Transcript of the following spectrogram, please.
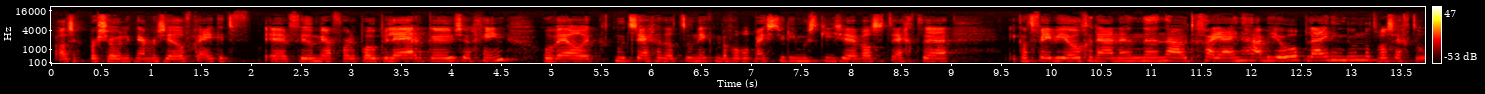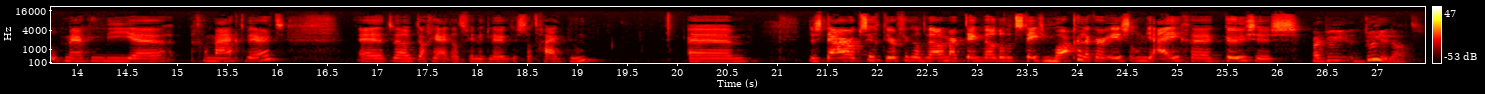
als ik persoonlijk naar mezelf kijk, het eh, veel meer voor de populaire keuze ging. Hoewel ik moet zeggen dat toen ik bijvoorbeeld mijn studie moest kiezen, was het echt. Ik had VWO gedaan en eh, nou, ga jij een HBO-opleiding doen? Dat was echt de opmerking die eh, gemaakt werd. Eh, terwijl ik dacht, ja, dat vind ik leuk, dus dat ga ik doen. Ehm, dus daar op zich durfde ik dat wel, maar ik denk wel dat het steeds makkelijker is om je eigen keuzes. Maar doe je, doe je dat?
